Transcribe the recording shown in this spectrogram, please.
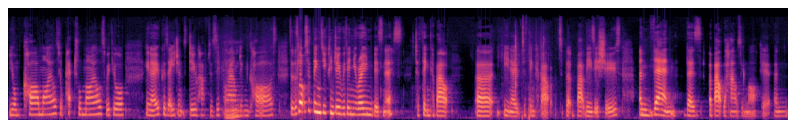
your car miles, your petrol miles with your, you know, because agents do have to zip around mm-hmm. in cars. So there's lots of things you can do within your own business to think about, uh, you know, to think about about these issues. And then there's about the housing market and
